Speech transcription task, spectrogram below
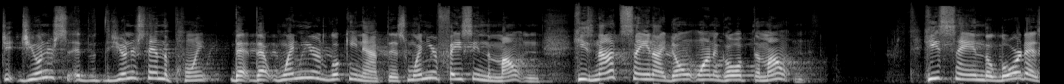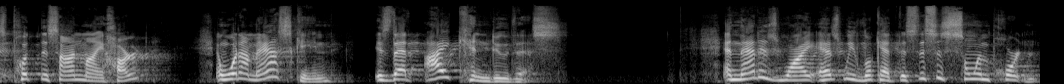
Do, do, you understand, do you understand the point? That, that when you're looking at this, when you're facing the mountain, he's not saying, I don't want to go up the mountain. He's saying, The Lord has put this on my heart, and what I'm asking is that I can do this. And that is why, as we look at this, this is so important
